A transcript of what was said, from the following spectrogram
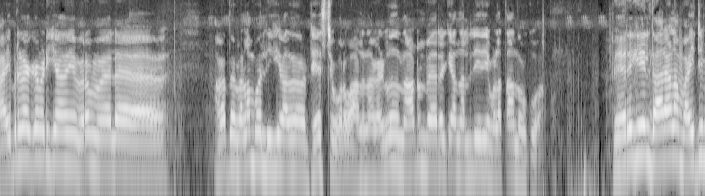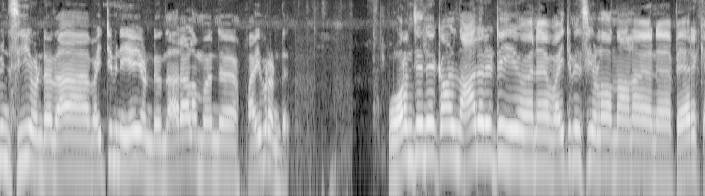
ഹൈബ്രിഡൊക്കെ മേടിക്കുകയാണെങ്കിൽ വെറും പിന്നെ അകത്ത് വെള്ളം പോലെ ഇരിക്കുക അത് ടേസ്റ്റ് കുറവാണ്. കഴിവതും നാടൻ പേരയ്ക്ക നല്ല രീതിയിൽ വളർത്താൻ നോക്കുക. പേരയ്ക്കയിൽ ധാരാളം വൈറ്റമിൻ സി ഉണ്ട്. വൈറ്റമിൻ എ ഉണ്ട്. ധാരാളം പിന്നെ ഫൈബറുണ്ട് ഓറഞ്ചിനേക്കാൾ നാലരട്ടി പിന്നെ വൈറ്റമിൻ സി ഉള്ള ഒന്നാണ് പിന്നെ പേരയ്ക്ക.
